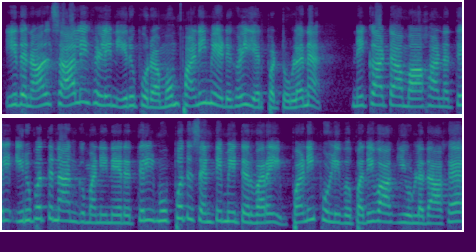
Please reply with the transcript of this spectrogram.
இதனால் சாலைகளின் இருபுறமும் பனிமேடுகள் ஏற்பட்டுள்ளன. நிக்காட்டா மாகாணத்தில் இருபத்தி நான்கு மணி நேரத்தில் முப்பது சென்டிமீட்டர் வரை பனிப்பொழிவு பதிவாகியுள்ளதாக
